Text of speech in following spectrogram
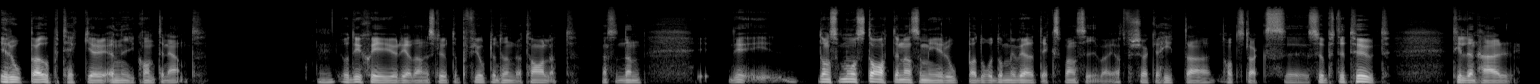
Europa upptäcker en ny kontinent. Mm. Och det sker ju redan i slutet på 1400-talet. Alltså den, det, de små staterna som är i Europa då, de är väldigt expansiva att försöka hitta något slags eh, substitut till den här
